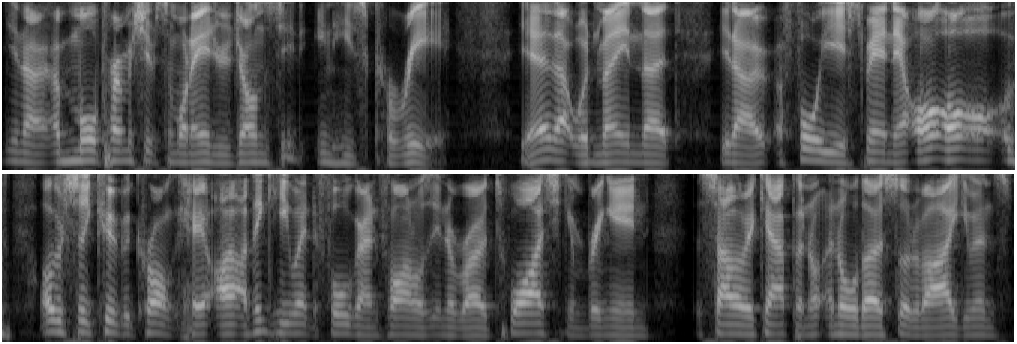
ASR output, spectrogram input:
you know, more premierships than what Andrew Johns did in his career. Yeah, that would mean that you know a four year span. Now, obviously Cooper Cronk, I think he went to four grand finals in a row twice. You can bring in the salary cap and, and all those sort of arguments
